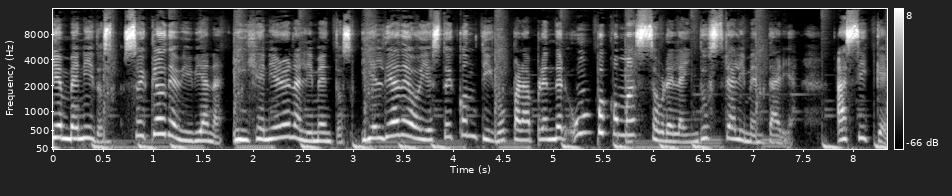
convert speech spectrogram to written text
Bienvenidos, soy Claudia Viviana, ingeniero en alimentos, y el día de hoy estoy contigo para aprender un poco más sobre la industria alimentaria. Así que,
